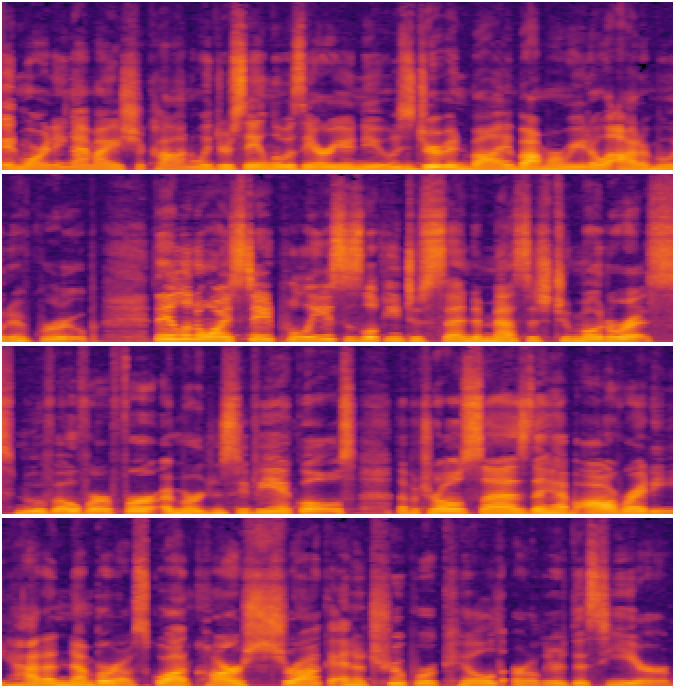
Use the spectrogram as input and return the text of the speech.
Good morning. I'm Aisha Khan with your St. Louis area news, driven by Bommarito Automotive Group. The Illinois State Police is looking to send a message to motorists move over for emergency vehicles. The patrol says they have already had a number of squad cars struck and a trooper killed earlier this year.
